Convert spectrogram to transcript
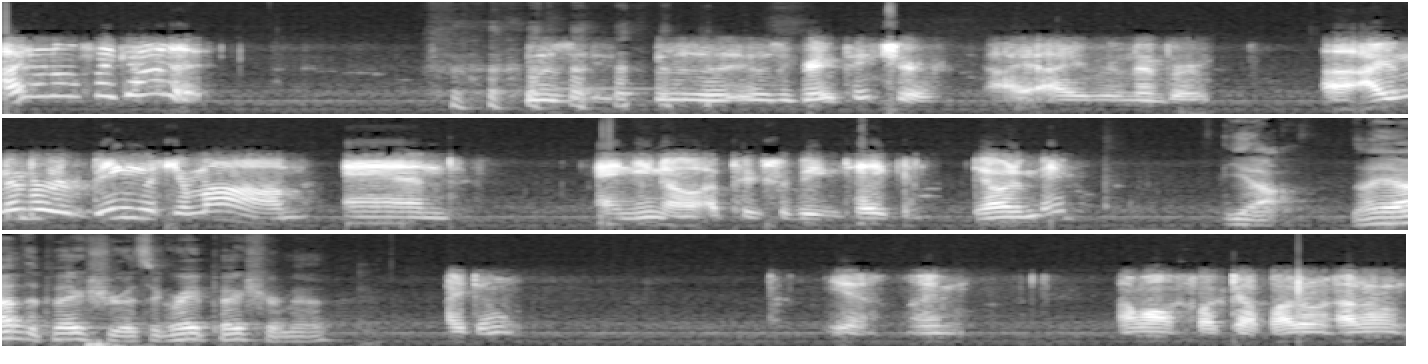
I don't know if I got it. It was, it was, a, it was a great picture. I, I remember. Uh, I remember being with your mom and, and you know, a picture being taken. You know what I mean? Yeah. I have the picture. It's a great picture, man. I don't. Yeah, I'm. I'm all fucked up. I don't. I don't.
